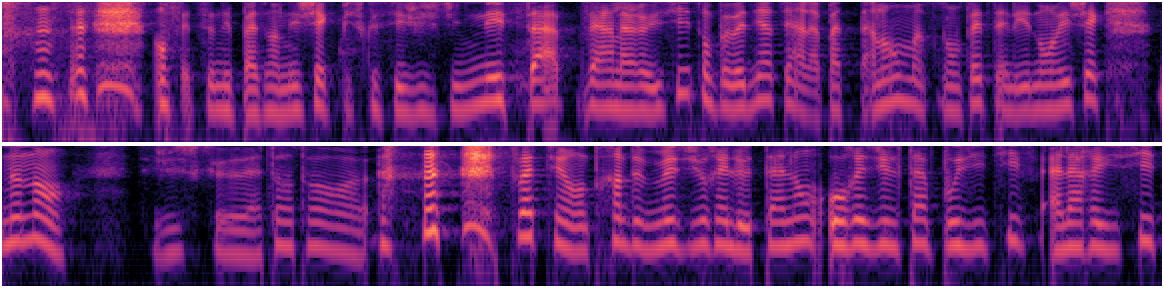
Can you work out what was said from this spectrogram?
en fait, ce n'est pas un échec puisque c'est juste une étape vers la réussite. On peut pas dire, tiens, elle n'a pas de talent parce qu'en fait, elle est dans l'échec. Non, non, c'est juste que, attends, attends, euh, toi, tu es en train de mesurer le talent au résultat positif, à la réussite,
